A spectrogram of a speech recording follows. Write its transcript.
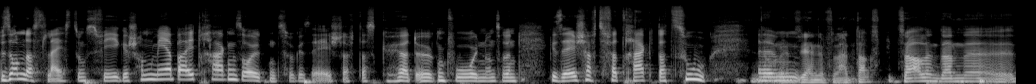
besonders leistungsfähige schon mehr beitragen sollten zur Gesellschaft. Das gehört irgendwo in unseren Gesellschaftsvertrag dazu. Ja, ähm, wenn Sie eine Flat Tax bezahlen, dann äh,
